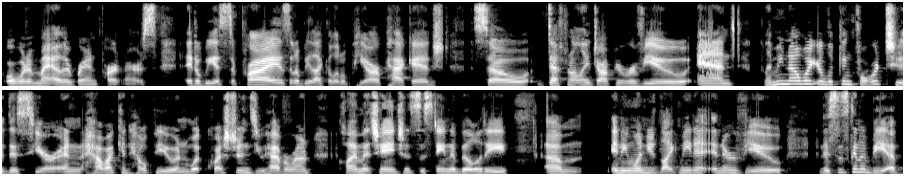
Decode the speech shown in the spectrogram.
or one of my other brand partners. It'll be a surprise. It'll be like a little PR package. So definitely drop your review and let me know what you're looking forward to this year and how I can help you and what questions you have around climate change and sustainability. Um, anyone you'd like me to interview. This is going to be a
